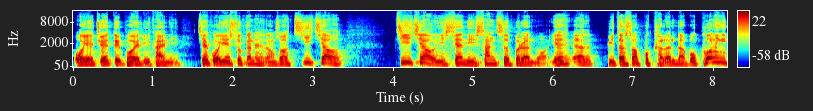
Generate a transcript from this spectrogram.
我也绝对不会离开你。”结果耶稣跟他讲说：“鸡叫，鸡叫以前你三次不认我。”也呃，彼得说：“不可能的，不可能，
